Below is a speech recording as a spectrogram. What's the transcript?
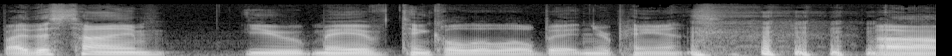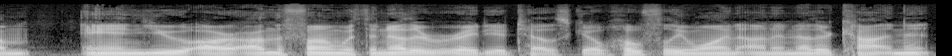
By this time, you may have tinkled a little bit in your pants. um, and you are on the phone with another radio telescope, hopefully one on another continent,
